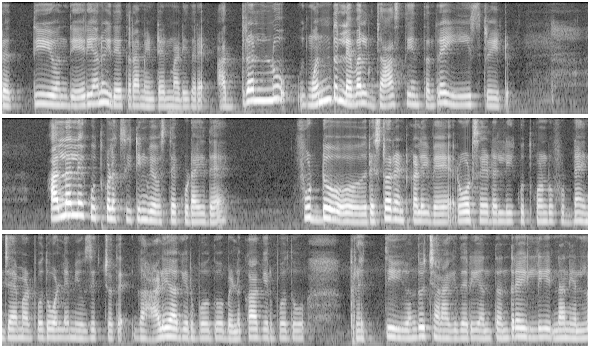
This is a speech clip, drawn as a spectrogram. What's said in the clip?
ಪ್ರತಿಯೊಂದು ಏರಿಯಾನೂ ಇದೇ ಥರ ಮೇಂಟೈನ್ ಮಾಡಿದ್ದಾರೆ. ಅದರಲ್ಲೂ ಒಂದು ಲೆವೆಲ್ ಜಾಸ್ತಿ ಅಂತಂದರೆ ಈ ಸ್ಟ್ರೀಟು ಅಲ್ಲಲ್ಲೇ ಕೂತ್ಕೊಳ್ಳೋಕೆ ಸೀಟಿಂಗ್ ವ್ಯವಸ್ಥೆ ಕೂಡ ಇದೆ. ಫುಡ್ಡು ರೆಸ್ಟೋರೆಂಟ್ಗಳಿವೆ ರೋಡ್ ಸೈಡಲ್ಲಿ ಕೂತ್ಕೊಂಡು ಫುಡ್ನ ಎಂಜಾಯ್ ಮಾಡ್ಬೋದು. ಒಳ್ಳೆ ಮ್ಯೂಸಿಕ್ ಜೊತೆ. ಗಾಳಿ ಆಗಿರ್ಬೋದು, ಬೆಳಕಾಗಿರ್ಬೋದು. ಪ್ರತಿಯೊಂದು ಚೆನ್ನಾಗಿದೆ ರೀ ಅಂತಂದರೆ ಇಲ್ಲಿ ನಾನು ಎಲ್ಲ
